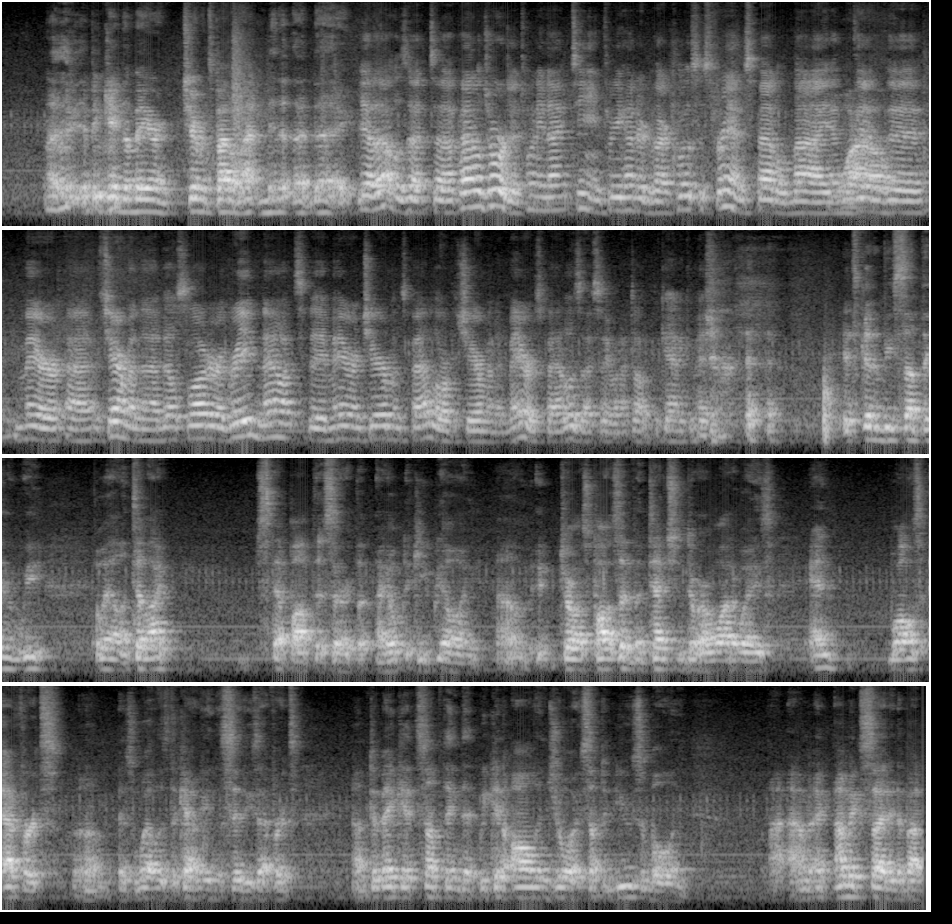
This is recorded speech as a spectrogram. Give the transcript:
Uh, it became the mayor and chairman's paddle that minute that day. Yeah, that was at uh, Paddle, Georgia, 2019. 300 of our closest friends paddled by, and Wow. then the mayor, uh, chairman, uh, Bill Slaughter, agreed. Now it's the mayor and chairman's paddle, or the chairman and mayor's paddle, as I say when I talk to the county commission. It's going to be something we, well, until I step off this earth, I hope to keep going. Um, it draws positive attention to our waterways and WWALS' efforts, um, as well as the county and the city's efforts, um, to make it something that we can all enjoy, something usable. And I, I'm, I'm excited about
